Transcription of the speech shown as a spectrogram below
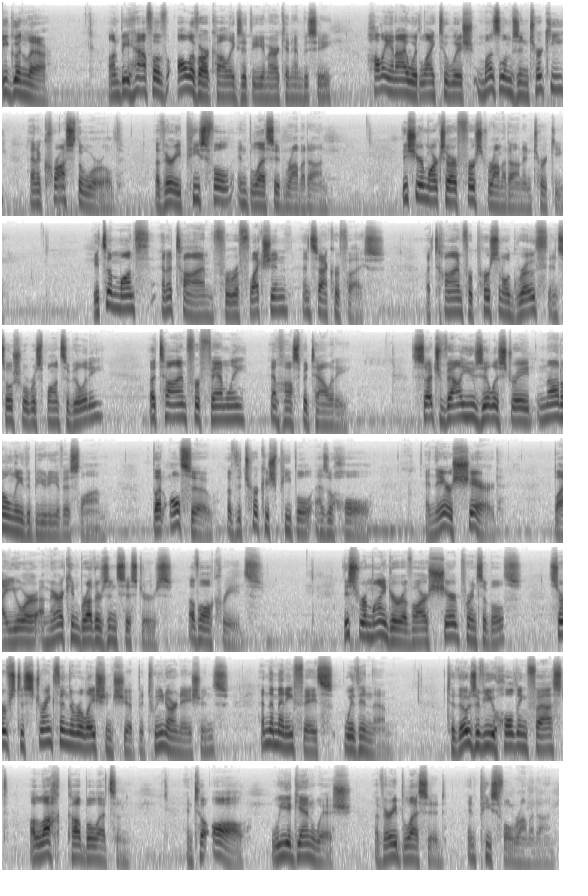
Igunler. On behalf of all of our colleagues at the American Embassy, Holly and I would like to wish Muslims in Turkey and across the world a very peaceful and blessed Ramadan. This year marks our first Ramadan in Turkey. It's a month and a time for reflection and sacrifice, a time for personal growth and social responsibility, a time for family and hospitality. Such values illustrate not only the beauty of Islam, but also of the Turkish people as a whole, and they are shared by your American brothers and sisters of all creeds. This reminder of our shared principles serves to strengthen the relationship between our nations and the many faiths within them. To those of you holding fast, Allah kabul etsin. And to all, we again wish a very blessed and peaceful Ramadan.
